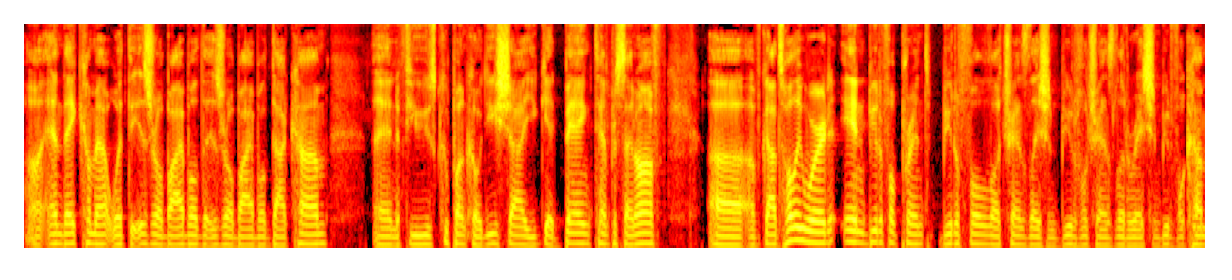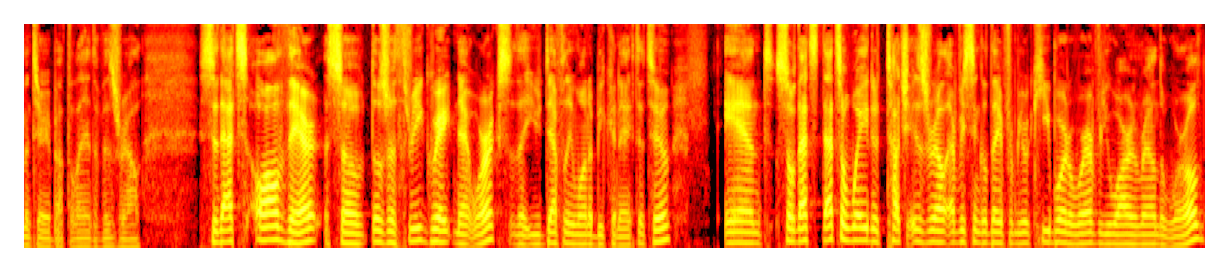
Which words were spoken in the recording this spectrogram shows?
Uh, and they come out with the Israel Bible, the IsraelBible.com. And if you use coupon code Yishai, you get bang 10% off uh, of God's holy word in beautiful print, beautiful uh, translation, beautiful transliteration, beautiful commentary about the land of Israel. So that's all there. So those are three great networks that you definitely want to be connected to. And so that's that's a way to touch Israel every single day from your keyboard or wherever you are around the world.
